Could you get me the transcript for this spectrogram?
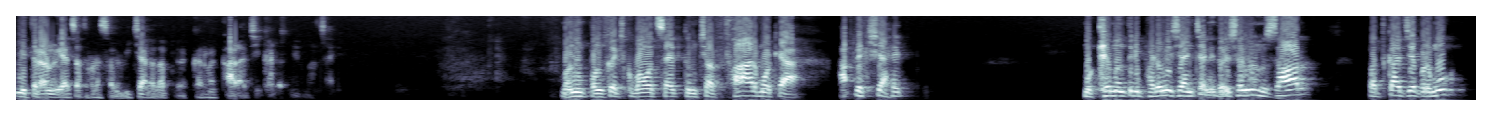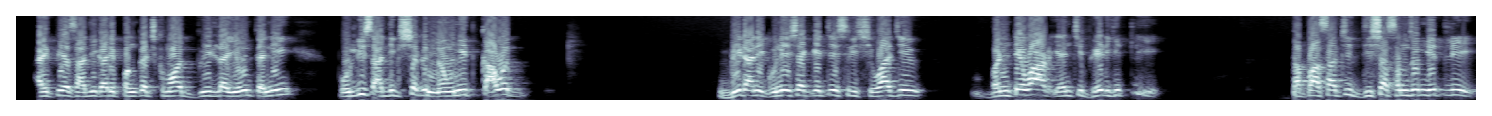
मित्रांनो याचा थोडासा विचार आपल्याला करणं काळाची गरज निर्माण झाली. म्हणून पंकज कुमावत साहेब तुमच्यावर फार मोठ्या अपेक्षा आहेत. मुख्यमंत्री फडणवीस यांच्या निदर्शनानुसार पथकाचे प्रमुख आय पी एस अधिकारी पंकज कुमार बीडला येऊन त्यांनी पोलीस अधीक्षक नवनीत कावत बीड आणि गुन्हे शाखेचे श्री शिवाजी बंटेवाड यांची भेट घेतली. तपासाची दिशा समजून घेतली.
